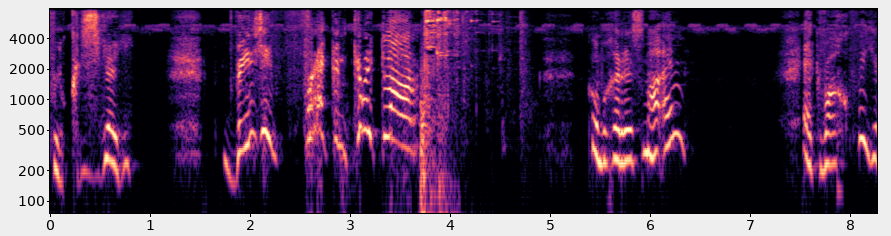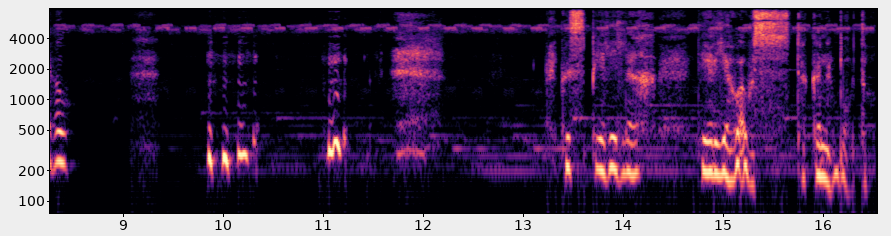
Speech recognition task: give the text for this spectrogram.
Vloek is jy. Wens jy vrek en kry klaar. Kom gerus maar in. Ek wag vir jou. Kyk hoe speel die lig deur jou ou stuk in 'n bottel.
